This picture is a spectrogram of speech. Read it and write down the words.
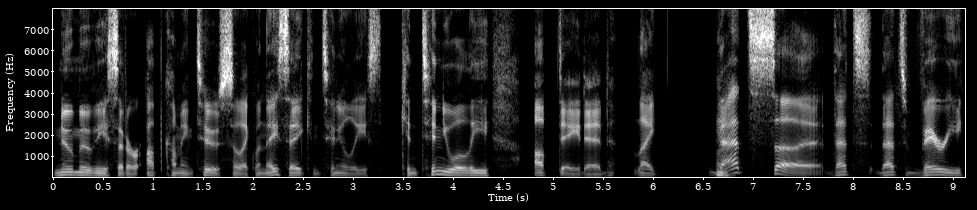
new movies that are upcoming too. So like when they say continually continually updated like that's uh that's that's very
